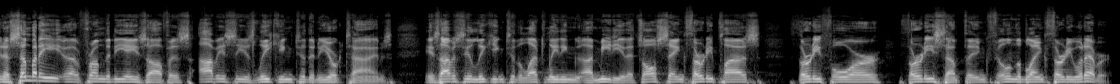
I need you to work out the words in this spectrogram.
You know, somebody uh, from the DA's office obviously is leaking to the New York Times, is obviously leaking to the left leaning uh, media. That's all saying 30 plus, 34, 30 something, fill in the blank, 30, whatever.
